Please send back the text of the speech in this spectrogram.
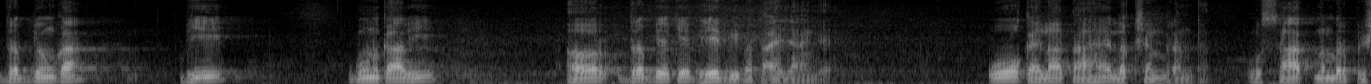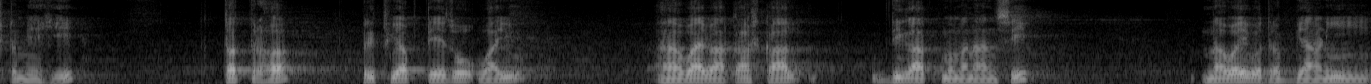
द्रव्यों का भी, गुण का भी और द्रव्य के भेद भी बताए जाएँगे। वो कहलाता है लक्षण ग्रंथ। वो सात नंबर पृष्ठ में ही तत्र पृथ्वी अप तेजो वायु वायु आकाश काल दिगात्म मनांसी नवैव द्रव्याणी।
